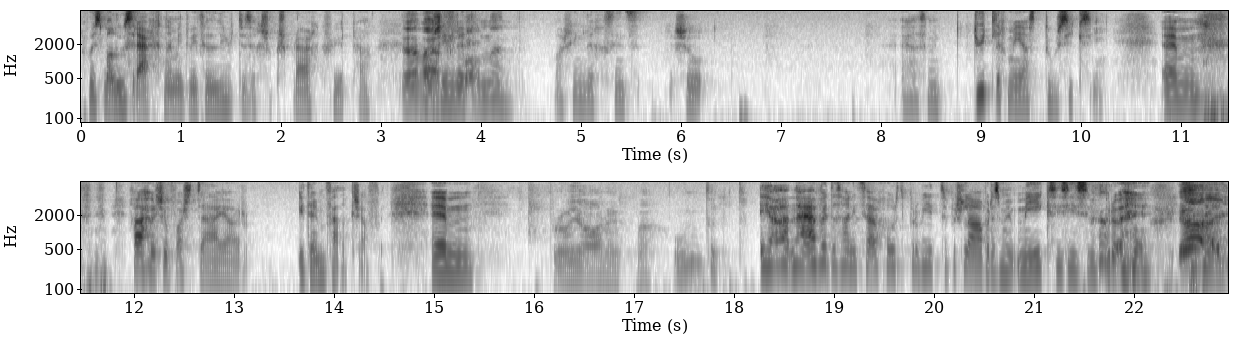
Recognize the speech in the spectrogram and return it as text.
ich muss mal ausrechnen, mit wie vielen Leuten ich schon Gespräche geführt habe. Ja, wahrscheinlich, spannend. Wahrscheinlich sind es schon ja, es deutlich mehr als 1000 gewesen. Ähm, ich habe auch schon fast zehn Jahre in diesem Feld gearbeitet. Ähm, Pro Jahr etwa 100? Ja, nein, aber das habe ich jetzt auch kurz probiert zu überschlagen, aber das müsste mehr gewesen sein. ja,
